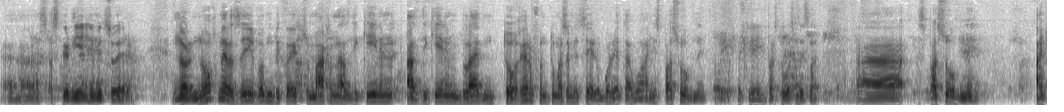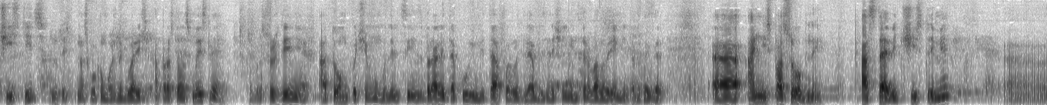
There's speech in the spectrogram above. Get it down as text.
э, осквернения Мицойра, Нор нохмер зей робн бекоих die Kehlen bleiben тогер фун Тумаса Более того, они способны, с точки зрения простого смысла, а, способны очистить, ну, то есть, насколько можно говорить о простом смысле, в рассуждениях о том, почему мудрецы избрали такую метафору для обозначения интервала времени там, и так далее. А, они способны оставить чистыми а,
